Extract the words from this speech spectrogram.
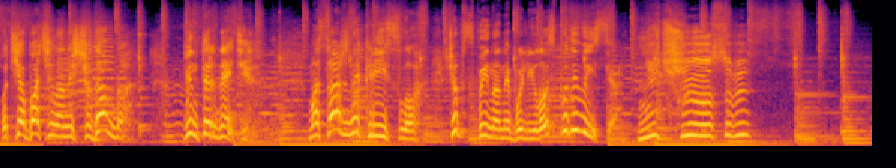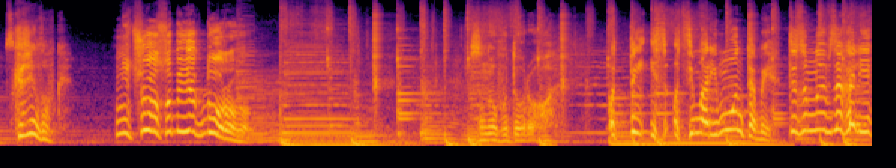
От я бачила нещодавно в інтернеті масажне крісло, щоб спина не боліла. Ось подивися. Нічого собі. Скажи, Ловке, Нічого собі, як дорого. Знову дорого. От ти із оціма ремонтами, ти зі мною взагалі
